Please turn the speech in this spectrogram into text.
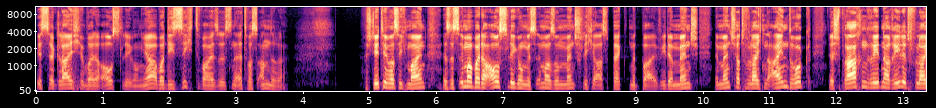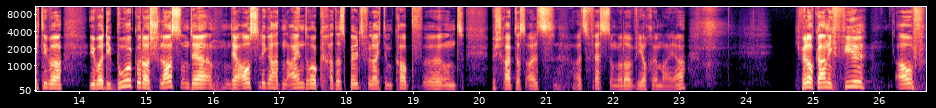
ist der gleiche bei der Auslegung, ja, aber die Sichtweise ist eine etwas andere. Versteht ihr, was ich meine? Es ist immer bei der Auslegung ist immer so ein menschlicher Aspekt mit bei. Wie der Mensch, der Mensch hat vielleicht einen Eindruck, der Sprachenredner redet vielleicht über, über die Burg oder Schloss und der, der Ausleger hat einen Eindruck, hat das Bild vielleicht im Kopf äh, und beschreibt das als, als Festung oder wie auch immer. Ja? Ich will auch gar nicht viel auf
